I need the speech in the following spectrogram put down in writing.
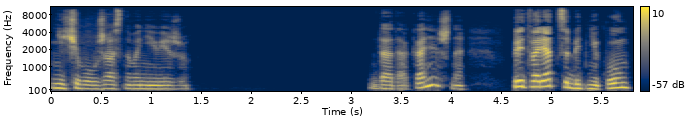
Ничего ужасного не вижу. Да-да, конечно. Притворяться бедняком,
